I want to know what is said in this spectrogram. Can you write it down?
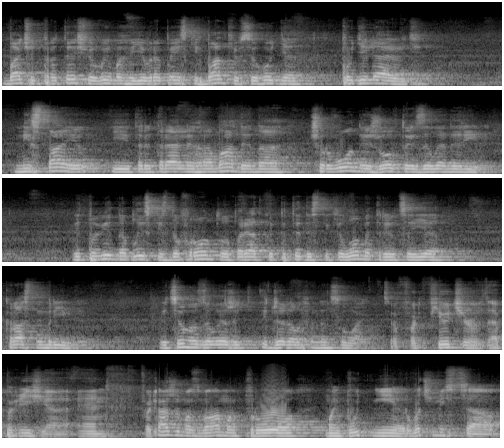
бачать про те, що вимоги європейських банків сьогодні поділяють міста і- територіальні громади на червоний, жовтий зелений рівень. Відповідно, близькість до фронту порядка 50 кілометрів це є красним рівнем. Від цього залежить і джерела фінансування. So for the future of Zaporizhia and Кажемо з вами про майбутні робочі місця,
